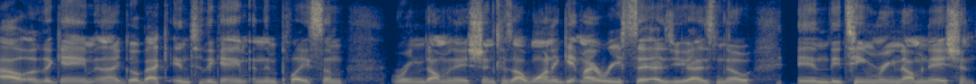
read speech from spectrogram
out of the game and I go back into the game and then play some ring domination because I want to get my reset, as you guys know, in the team ring domination.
